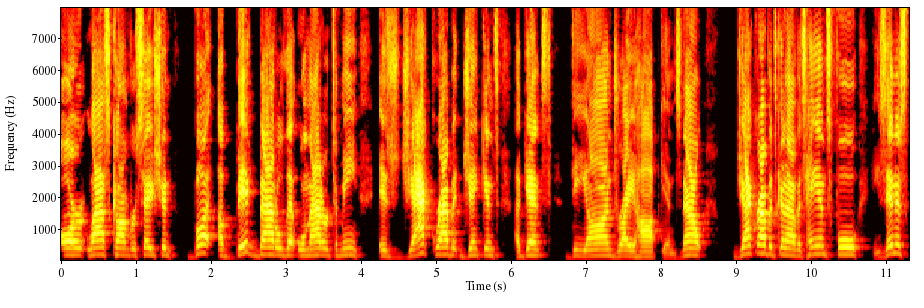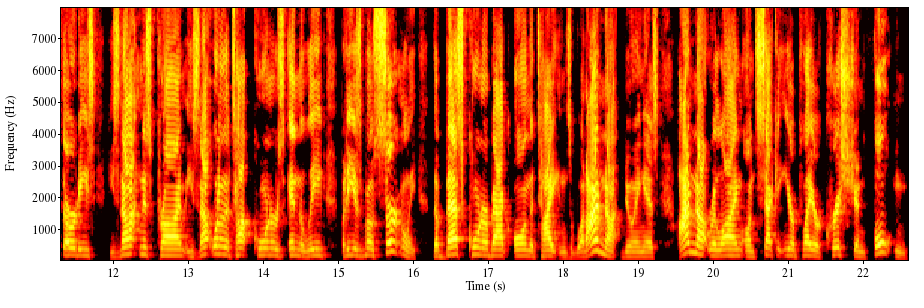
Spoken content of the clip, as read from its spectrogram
our last conversation, but a big battle that will matter to me is Jack Rabbit Jenkins against DeAndre Hopkins. Now, Jack Rabbit's going to have his hands full. He's in his 30s. He's not in his prime. He's not one of the top corners in the league, but he is most certainly the best cornerback on the Titans. What I'm not doing is I'm not relying on second year player Kristian Fulton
